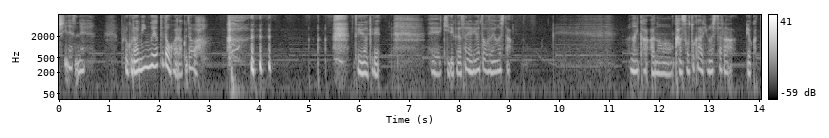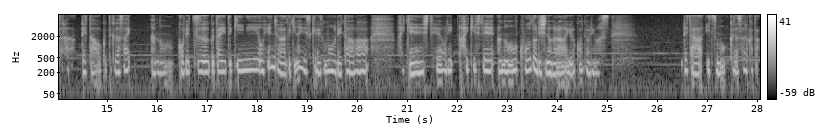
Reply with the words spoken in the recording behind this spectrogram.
しいですね。プログラミングやってた方が楽だわ。というわけで、えー、聞いてくださりありがとうございました。何かあの感想とかありましたらよかったらレターを送ってください。あの個別具体的にお返事はできないですけれどもレターは拝見しており拝見してあの小躍りしながら喜んでおります。レターいつもくださる方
